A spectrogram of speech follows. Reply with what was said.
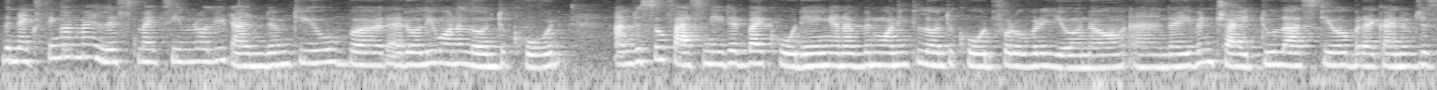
The next thing on my list might seem really random to you, but I really want to learn to code. I'm just so fascinated by coding and I've been wanting to learn to code for over a year now and I even tried to last year but I kind of just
